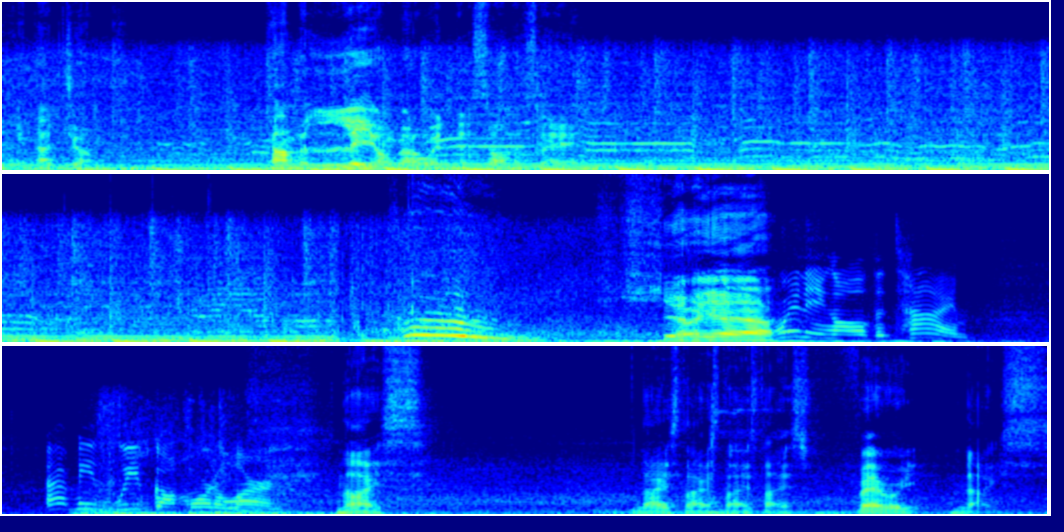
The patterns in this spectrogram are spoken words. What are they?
taking that jump. Can't believe I'm gonna win this, honestly. Woo! Yeah, yeah. Winning all the time. That means we've got more to learn. Nice. Nice, nice, nice, nice. Very nice.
